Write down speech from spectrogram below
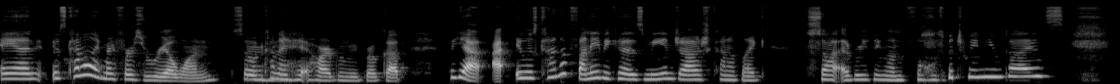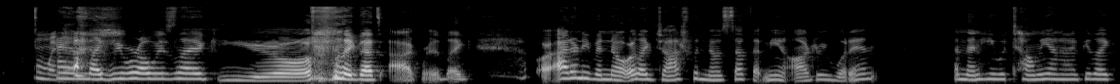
and it was kind of like my first real one, so it kind of hit hard when we broke up. But yeah, I, it was kind of funny because me and Josh kind of like saw everything unfold between you guys. Oh my And like we were always like, yeah, like that's awkward. Like, or I don't even know. Or like Josh would know stuff that me and Audrey wouldn't, and then he would tell me, and I'd be like,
